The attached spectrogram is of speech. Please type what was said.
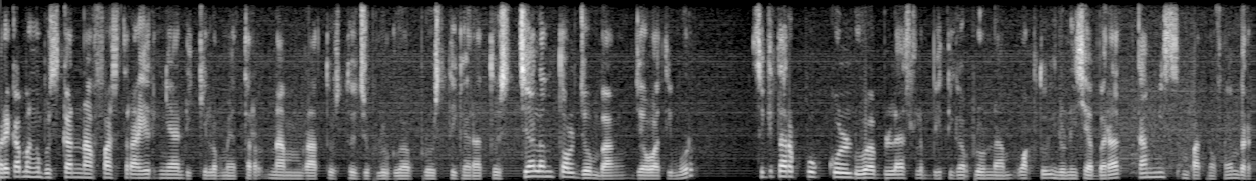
Mereka menghembuskan nafas terakhirnya di kilometer 672 plus 300 Jalan Tol Jombang, Jawa Timur, sekitar pukul 12 lebih 36 waktu Indonesia Barat, Kamis 4 November.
